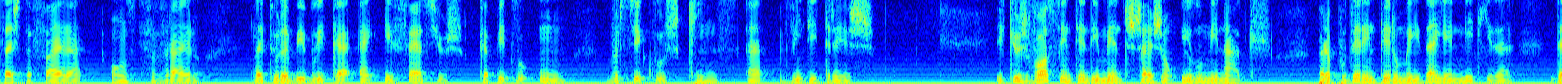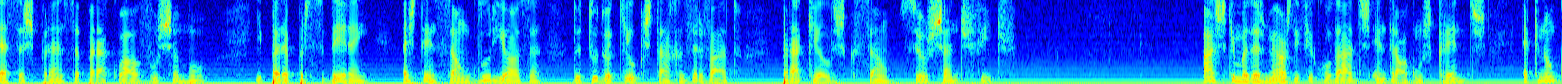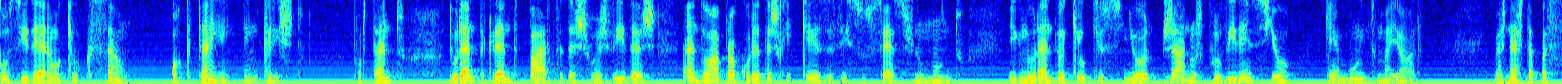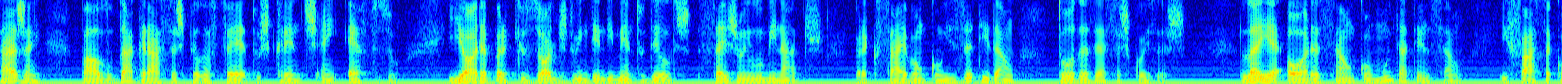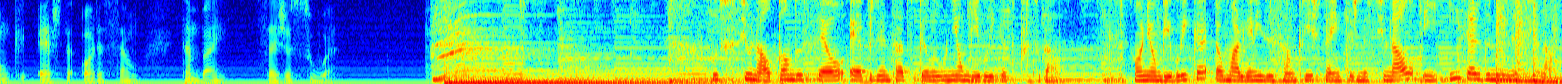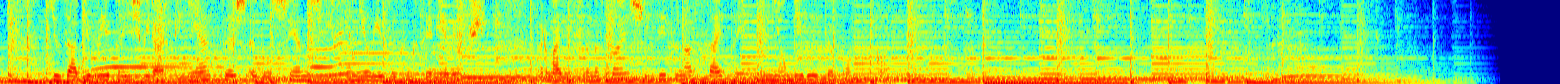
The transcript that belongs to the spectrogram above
Sexta-feira, 11 de fevereiro, leitura bíblica em Efésios, capítulo 1, versículos 15 a 23. E que os vossos entendimentos sejam iluminados, para poderem ter uma ideia nítida dessa esperança para a qual vos chamou, e para perceberem a extensão gloriosa de tudo aquilo que está reservado para aqueles que são seus santos filhos Acho que uma das maiores dificuldades entre alguns crentes é que não consideram aquilo que são ou que têm em Cristo. Portanto, durante grande parte das suas vidas andam à procura das riquezas e sucessos no mundo, ignorando aquilo que o Senhor já nos providenciou, que é muito maior. Mas nesta passagem, Paulo dá graças pela fé dos crentes em Éfeso e ora para que os olhos do entendimento deles sejam iluminados, para que saibam com exatidão todas essas coisas. Leia a oração com muita atenção e faça com que esta oração também seja sua. O profissional Pão do Céu é apresentado pela União Bíblica de Portugal. A União Bíblica é uma organização cristã internacional e interdenominacional que usa a Bíblia para inspirar crianças, adolescentes e famílias a conhecerem a Deus. Para mais informações, visite o nosso site em uniãobíblica.com.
